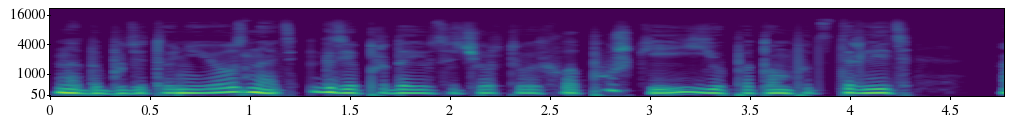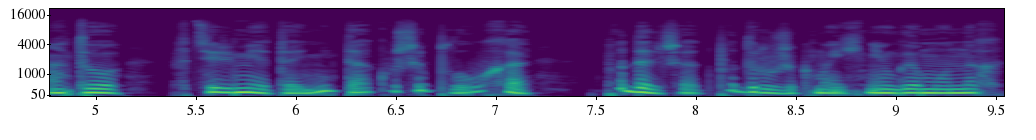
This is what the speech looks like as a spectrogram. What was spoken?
Надо будет у нее узнать, где продаются чертовы хлопушки, и ее потом подстрелить. А то в тюрьме-то не так уж и плохо, подальше от подружек моих неугомонных.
